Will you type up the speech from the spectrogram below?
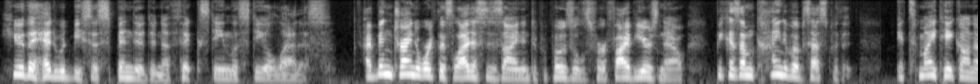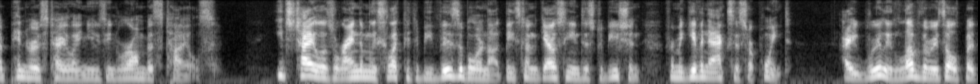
Here the head would be suspended in a thick stainless steel lattice. I've been trying to work this lattice design into proposals for five years now, because I'm kind of obsessed with it. It's my take on a Penrose tiling using rhombus tiles. Each tile is randomly selected to be visible or not based on Gaussian distribution from a given axis or point. I really love the result, but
